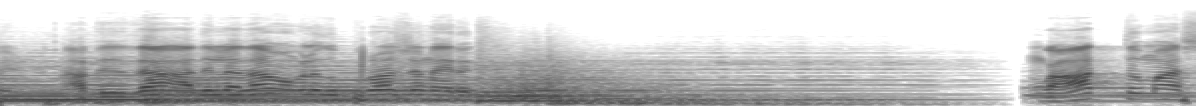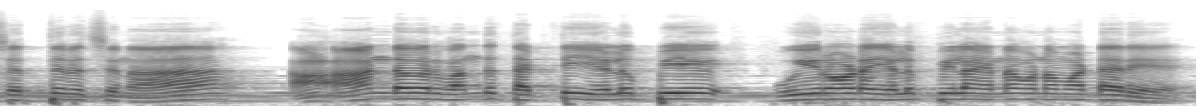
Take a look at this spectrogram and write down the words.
வேண்டும். அதுதான் அதுல தான் உங்களுக்கு புரோஜனம் இருக்கு. உங்கள் ஆத்துமா செத்துருச்சுன்னா ஆ- ஆண்டவர் வந்து தட்டி எழுப்பி உயிரோட எழுப்பிலாம் என்ன பண்ண மாட்டார்?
